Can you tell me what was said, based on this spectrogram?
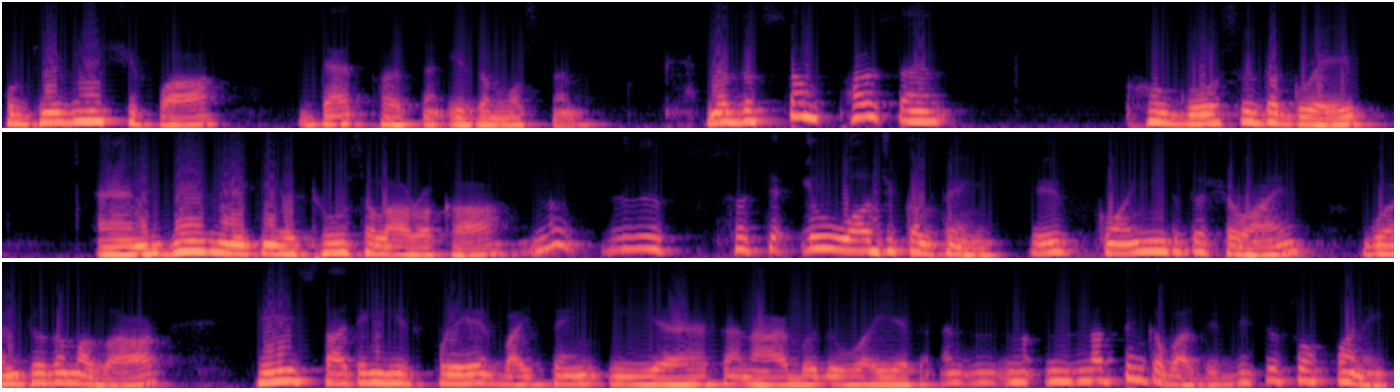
who give me shifa, that person is a Muslim. Now there's some person who goes to the grave and he's making a two salah rakah. No, this is such an illogical thing. He's going into the shrine going to the mazar he is starting his prayer by saying iyyaka na'budu wa iyyaka and nothing about it this is so funny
